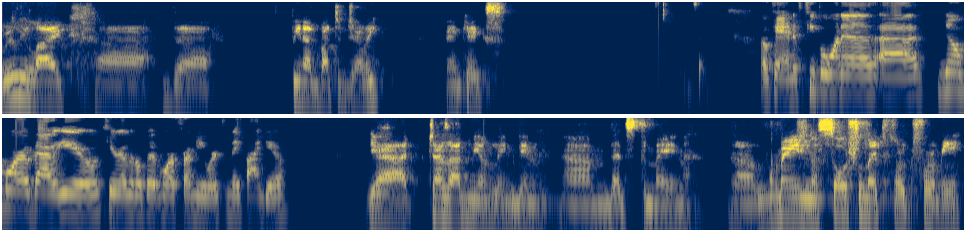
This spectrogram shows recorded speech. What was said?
really like uh, the peanut butter jelly pancakes. Okay, and if people want to uh, know more about you, hear a little bit more from you, where can they find you? Yeah, just add me on LinkedIn. Um, that's the main uh, main social network for me.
